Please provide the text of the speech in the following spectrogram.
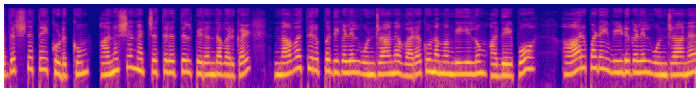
அதிர்ஷ்டத்தை கொடுக்கும். அனுஷ நட்சத்திரத்தில் பிறந்தவர்கள் நவ திருப்பதிகளில் ஒன்றான வரகுணமங்கையிலும் அதேபோல் ஆறுபடை வீடுகளில் ஒன்றான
